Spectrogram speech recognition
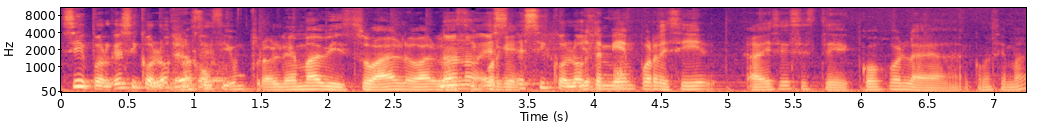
Sí, porque es psicológico. No sé si un problema visual o algo No, así. no, es, porque es psicológico. Yo también, por decir, a veces este cojo la. ¿Cómo se llama?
